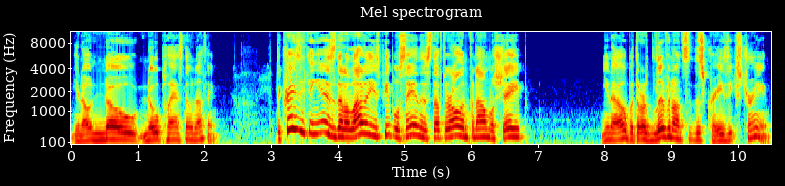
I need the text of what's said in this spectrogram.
you know, no no plants, no nothing. The crazy thing is that a lot of these people saying this stuff, they're all in phenomenal shape, you know, but they're living on this crazy extreme.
